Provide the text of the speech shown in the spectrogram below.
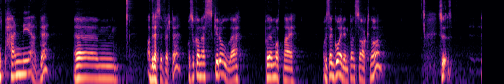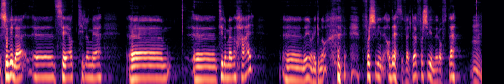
opp her nede eh, adressefeltet, og så kan jeg scrolle på den måten her. Og hvis jeg går inn på en sak nå, så, så vil jeg eh, se at til og med eh, eh, til og med den her eh, det gjør den ikke nå. forsvinner, adressefeltet forsvinner ofte. Mm.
